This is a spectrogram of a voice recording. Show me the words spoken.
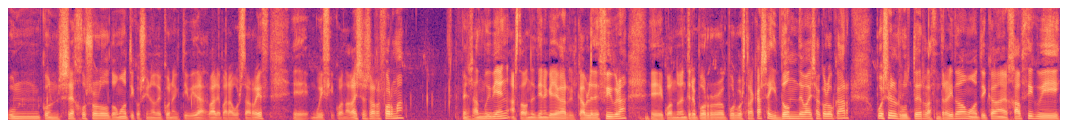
un consejo solo domótico, sino de conectividad, ¿vale? Para vuestra red eh, Wi-Fi. Cuando hagáis esa reforma, pensad muy bien hasta dónde tiene que llegar el cable de fibra eh, cuando entre por, vuestra casa y dónde vais a colocar pues el router, la centralita domótica, el hub Zigbee,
